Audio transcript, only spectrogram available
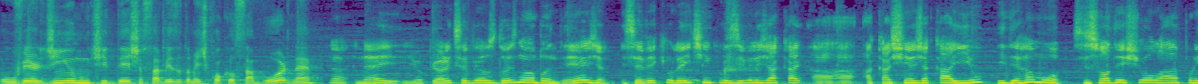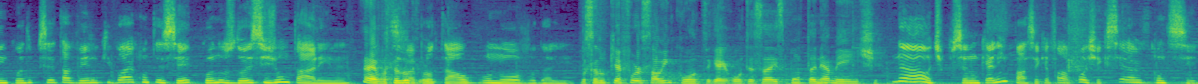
o verdinho não te deixa saber exatamente qual que é o sabor, né? Né, né? E, e o pior é que você vê os dois numa bandeja e você vê que o leite, inclusive, ele já cai, a, a, a caixinha já caiu e derramou. Você só deixou lá por enquanto porque você tá vendo o que vai acontecer quando os dois se juntarem, né? É, você Você não, vai brotar algo novo dali. você não quer forçar o encontro, você quer que aconteça espontaneamente. Não, tipo, você não quer limpar, você quer falar, poxa, o que será que vai acontecer?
